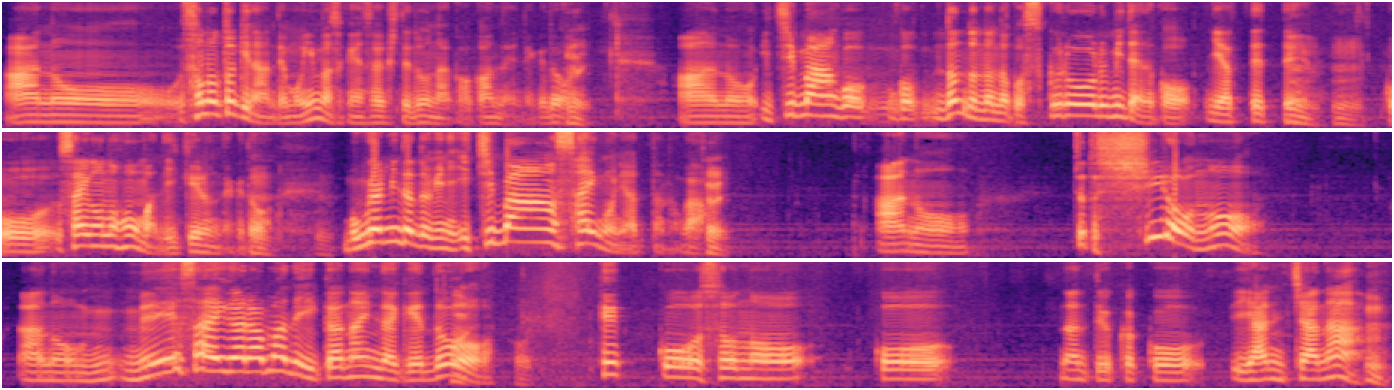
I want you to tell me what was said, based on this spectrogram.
あのーその時なんでもう今検索してどうなるかわかんないんだけど、はいあの一番こうこうどんどんどんどんこうスクロールみたいなこうやってって、うんうん。こう最後の方までいけるんだけど、うん僕が見た時に一番最後にあったのが、はい。あのちょっと白のあの迷彩柄までいかないんだけど、はいはい。結構そのこうなんていうかこうやんちゃな、うん。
